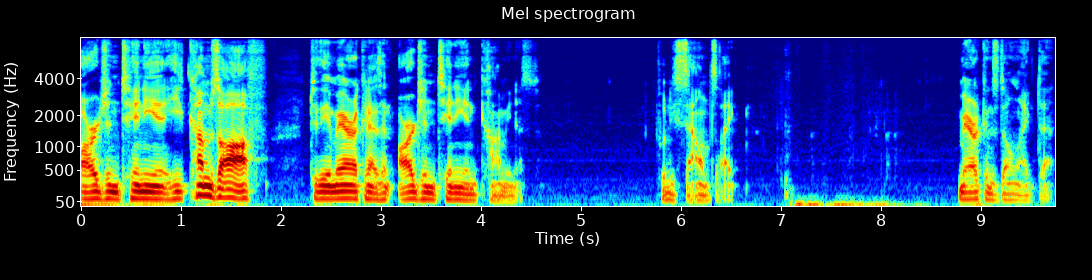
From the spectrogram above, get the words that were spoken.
Argentinian, he comes off to the American as an Argentinian communist. That's what he sounds like. Americans don't like that.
